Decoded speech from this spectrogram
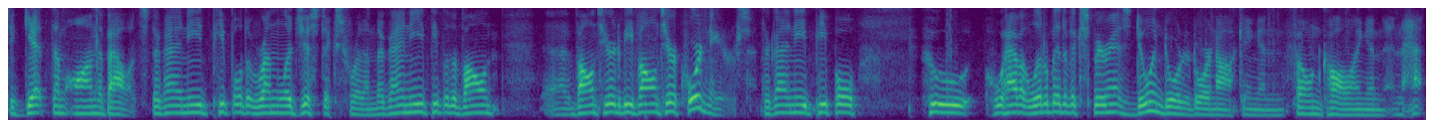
to get them on the ballots. They're going to need people to run logistics for them. They're going to need people to volunteer uh, volunteer to be volunteer coordinators. They're going to need people who who have a little bit of experience doing door to door knocking and phone calling and, and ha-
